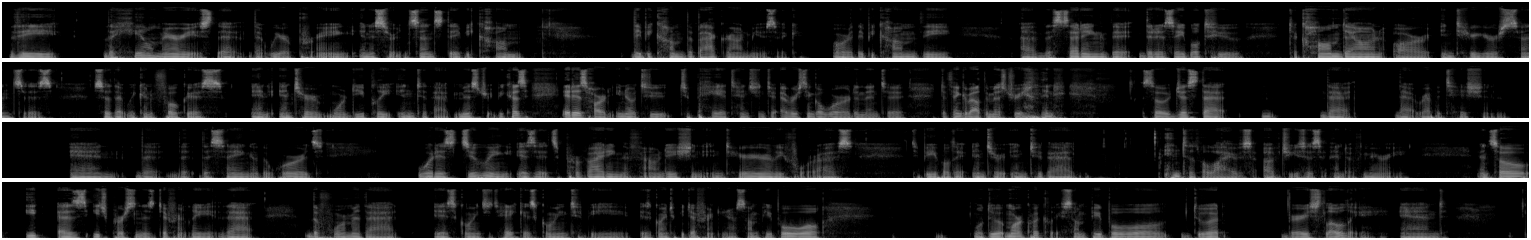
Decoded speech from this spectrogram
the the hail marys that that we are praying in a certain sense they become they become the background music or they become the uh, the setting that that is able to to calm down our interior senses so that we can focus and enter more deeply into that mystery. Because it is hard you know to to pay attention to every single word and then to to think about the mystery. And then so just that that that repetition and the the, the saying of the words what it's doing is it's providing the foundation interiorly for us to be able to enter into that into the lives of Jesus and of Mary and so, as each person is differently, that the form of that is going to take is going to be is going to be different. You know, some people will will do it more quickly. Some people will do it very slowly, and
